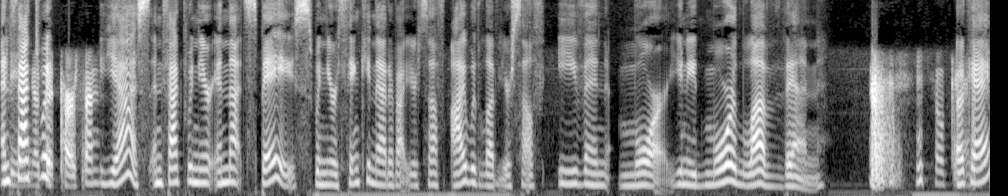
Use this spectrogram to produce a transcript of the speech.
In being fact, a what- good person. Yes. In fact, when you're in that space, when you're thinking that about yourself, I would love yourself even more. You need more love then. okay. Okay?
